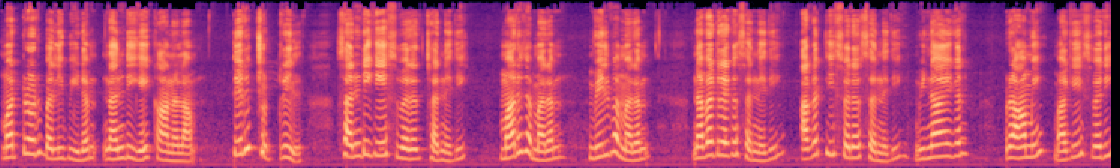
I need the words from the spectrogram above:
மற்றொரு பலிபீடம் நந்தியை காணலாம். திருச்சுற்றில் சண்டிகேஸ்வரர் சன்னதி மருத மரம் வில்வ மரம் நவகிரக சந்நிதி அகத்தீஸ்வரர் சன்னதி விநாயகர் பிராமி மகேஸ்வரி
